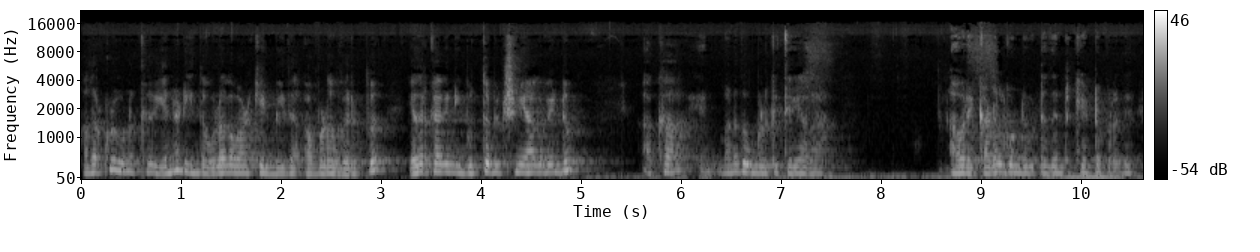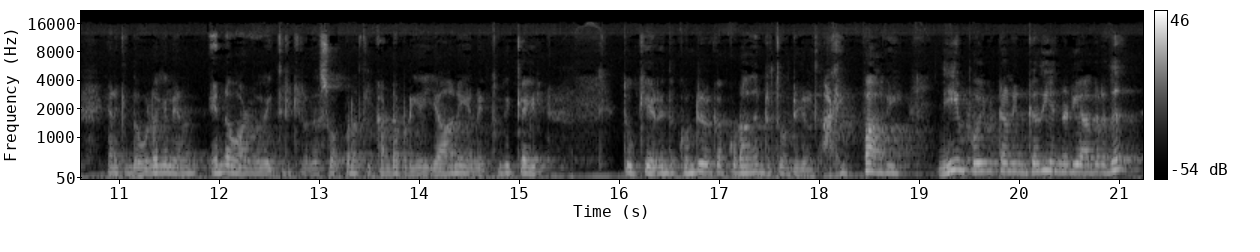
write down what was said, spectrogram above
அதற்குள் உனக்கு என்னடி இந்த உலக வாழ்க்கையின் மீது அவ்வளவு வெறுப்பு? எதற்காக நீ புத்த பிக்ஷுனியாக வேண்டும்? அக்கா என் மனது உங்களுக்கு தெரியாதா? அவரை கடல் கொண்டு விட்டது என்று கேட்ட பிறகு எனக்கு இந்த உலகில் என்ன வாழ்வு வைத்திருக்கிறது? சொப்பனத்தில் கண்டபடியே யானை என்னை துதிக்கையில் தூக்கி எறிந்து கொண்டிருக்கக்கூடாது என்று தோன்றுகிறது. அடிப்பாவி நீயும் போய்விட்டால் என் கதி என்னடி ஆகிறது?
